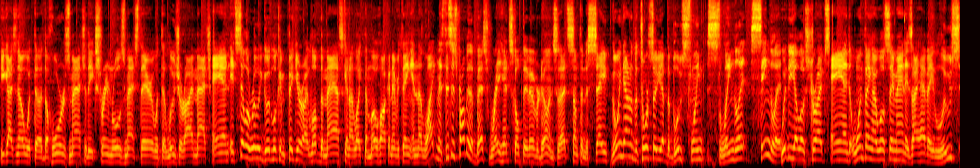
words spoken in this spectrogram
You guys know with the, the Horrors match or the Extreme Rules match there with the Lose Your Eye match. And it's still a really good looking figure. I love the mask and I like the mohawk and everything. And the likeness, this is probably the best Rey head sculpt they've ever done. So that's something to say. Going down to the torso, you have the blue sling slinglet, singlet with the yellow stripes. And one thing I will say, man, is I have a loose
